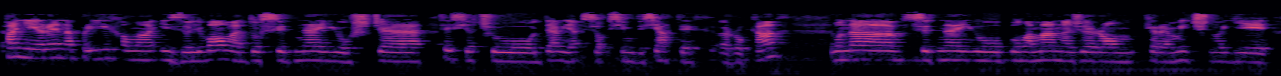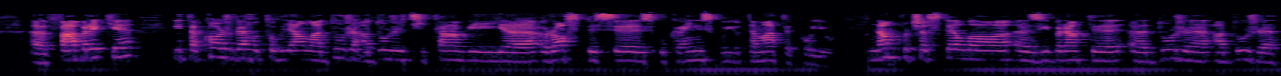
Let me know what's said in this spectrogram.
Пані Ірина приїхала із Львова до Сиднею ще в 1970-х роках. Вона в Сиднею була менеджером керамічної фабрики і також виготовляла дуже а дуже цікаві розписи з українською тематикою. Нам пощастило зібрати дуже а дуже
